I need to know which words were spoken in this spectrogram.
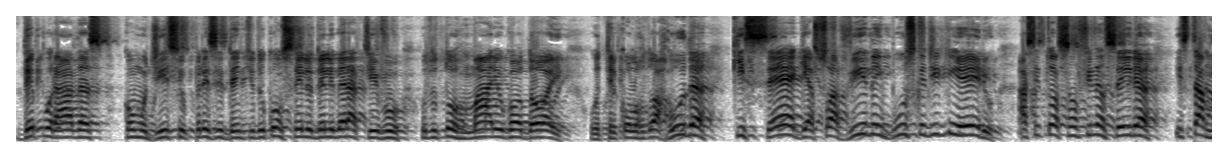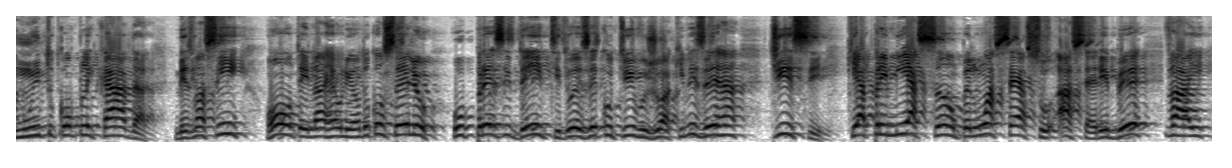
depuradas, como disse o presidente do Conselho Deliberativo, o doutor Mário Godoy, o tricolor do Arruda, que segue a sua vida em busca de dinheiro. A situação financeira está muito complicada. Mesmo assim, ontem, na reunião do Conselho, o presidente do Executivo, Joaquim Bezerra, disse que a premiação pelo acesso à Série B vai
